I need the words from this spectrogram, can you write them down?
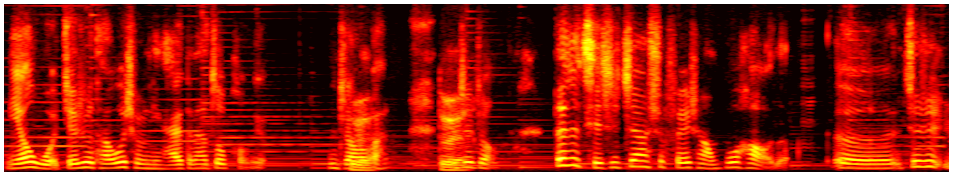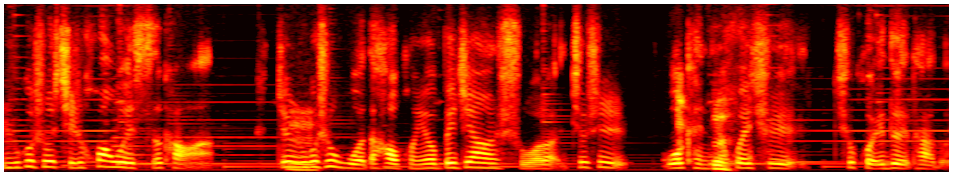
你要我接受他？为什么你还跟他做朋友？你知道对吧？就这，种，但是其实这样是非常不好的。呃，就是如果说其实换位思考啊，就如果嗯是我的好朋友被这样说了，就是我肯定会去去回怼他的。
